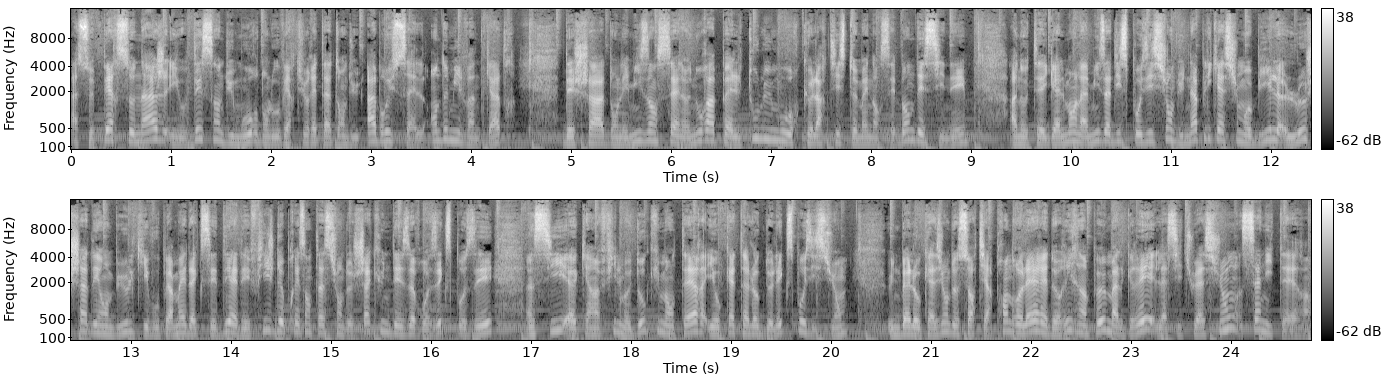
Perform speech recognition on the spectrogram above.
à ce personnage et au dessin d'humour dont l'ouverture est attendue à Bruxelles en 2024. Des chats dont les mises en scène nous rappellent tout l'humour que l'artiste met dans ses bandes dessinées. À noter également la mise à disposition d'une application mobile, Le Chat déambule qui vous permet d'accéder à des fiches de présentation de chacune des œuvres exposées, ainsi qu'à un film documentaire et au catalogue de l'exposition. Une belle occasion de sortir prendre l'air et de rire un peu malgré la situation sanitaire.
